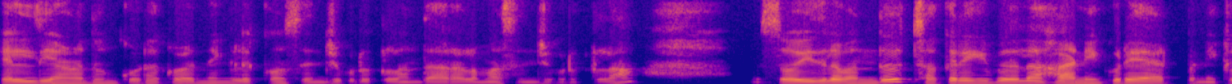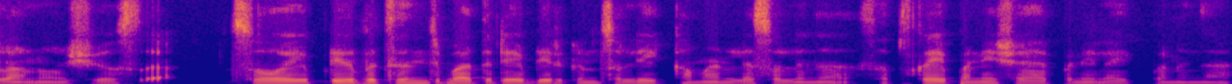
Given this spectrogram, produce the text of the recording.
ஹெல்த்தியானதும் கூட குழந்தைங்களுக்கும் செஞ்சு கொடுக்கலாம். தாராளமாக செஞ்சு கொடுக்கலாம். ஸோ இதில் வந்து சர்க்கரைக்கு பதிலாக ஹனி கூட ஆட் பண்ணிக்கலாம் நோ இஷ்யூஸ் ஸோ எப்படி இப்போ செஞ்சு பார்த்துட்டு எப்படி இருக்குன்னு சொல்லி கமெண்டில் சொல்லுங்கள் சப்ஸ்கிரைப் பண்ணி ஷேர் பண்ணி லைக் பண்ணுங்கள்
